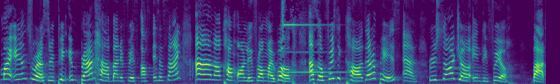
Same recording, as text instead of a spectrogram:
My interest reaping in brain health benefits of exercise and not come only from my work as a physical therapist and researcher in the field, but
